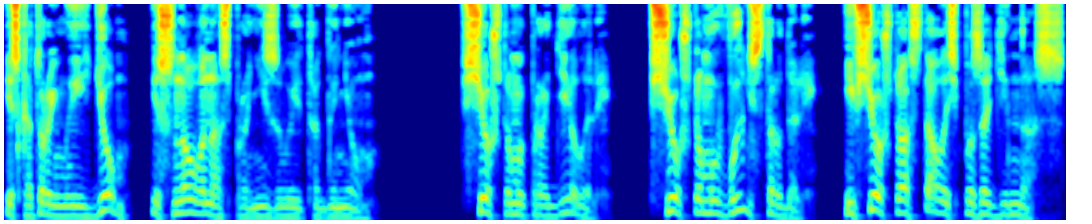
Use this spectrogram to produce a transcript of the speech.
из которой мы идем, и снова нас пронизывает огнем. Все, что мы проделали, все, что мы выстрадали, и все, что осталось позади нас.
